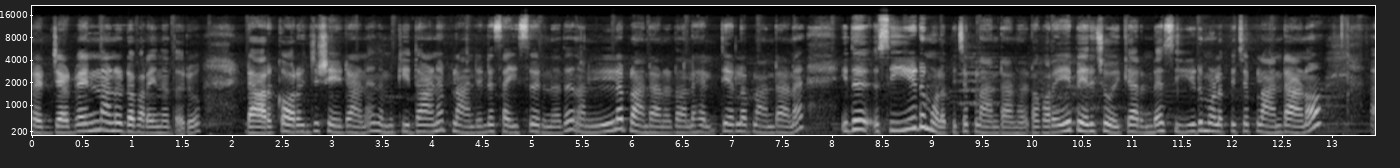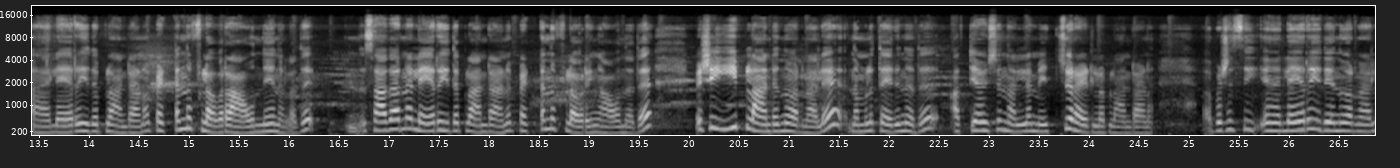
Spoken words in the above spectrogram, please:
റെഡ് ജാഡ് വൈൻ എന്നാണ് കേട്ടോ പറയുന്നത്. ഒരു ഡാർക്ക് ഓറഞ്ച് ഷെയ്ഡാണ് നമുക്ക് ഇതാണ് പ്ലാന്റിന്റെ സൈസ് വരുന്നത്. നല്ല പ്ലാന്റ് ആണ് കേട്ടോ നല്ല ഹെൽത്തി ആയിട്ടുള്ള പ്ലാന്റ് ആണ്. ഇത് സീഡ് മുളപ്പിച്ച പ്ലാന്റ് ആണ് കേട്ടോ കുറേ പേര് ചോദിക്കാറുണ്ട് സീഡ് മുളപ്പിച്ച പ്ലാന്റ് ആണോ? ലെയർ ചെയ്ത പ്ലാന്റ് ആണോ? പെട്ടെന്ന് ഫ്ലവർ ആവുന്നതെന്നുള്ളത് സാധാരണ ലെയർ ചെയ്ത പ്ലാന്റ് ആണ് പെട്ടെന്ന് ഫ്ലവറിങ് ആവുന്നത്. പക്ഷേ ഈ പ്ലാന്റ് എന്ന് പറഞ്ഞാൽ നമ്മൾ തരുന്നത് അത്യാവശ്യം നല്ല മെച്യൂർ ആയിട്ടുള്ള പ്ലാന്റ് ആണ്. പക്ഷേ സി ലെയർ ചെയ്തതെന്ന് പറഞ്ഞാൽ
